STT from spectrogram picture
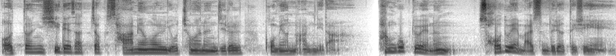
어떤 시대사적 사명을 요청하는지를 보면 압니다. 한국교회는 서두에 말씀드렸듯이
